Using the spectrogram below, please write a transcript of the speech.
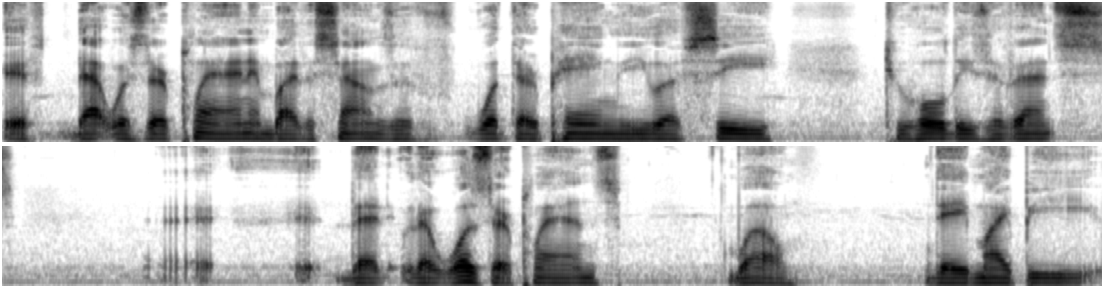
if that was their plan and by the sounds of what they're paying the UFC to hold these events uh, that that was their plans well, they might be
